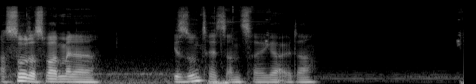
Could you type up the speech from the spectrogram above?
Ach so, das war meine Gesundheitsanzeige, Alter. Okay.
